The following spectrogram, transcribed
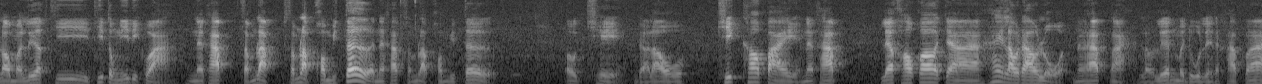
เรามาเลือกที่ที่ตรงนี้ดีกว่านะครับสำหรับสำหรับคอมพิวเตอร์นะครับสำหรับคอมพิวเตอร์โอเค เดี๋ยวเราคลิกเข้าไปนะครับ แล้วเขาก็จะให้เราดาวน์โหลดนะครับอะเราเลื่อนมาดูเลยนะครับว่า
